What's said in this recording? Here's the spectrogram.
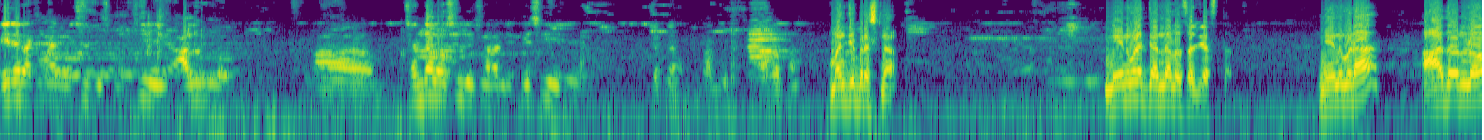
వేరే రకమైన మెసేజ్ తీసుకుని వచ్చి వాళ్ళు చందాలు వసూలు చేసినారని చెప్పేసి చెప్తున్నారు ఆరోపణ. మంచి ప్రశ్న. నేను కూడా చందాలు వసూలు చేస్తాను నేను కూడా ఆదోన్లో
